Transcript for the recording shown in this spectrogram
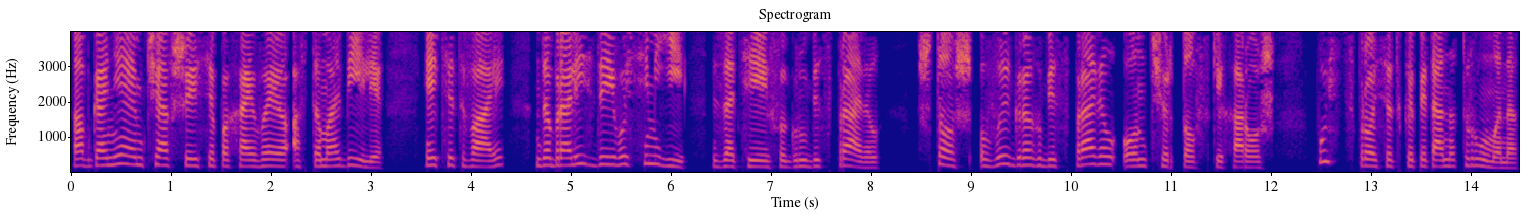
обгоняя мчавшиеся по хайвею автомобили. Эти твари добрались до его семьи, затеяв игру без правил. Что ж, в играх без правил он чертовски хорош. Пусть спросят капитана Трумана.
